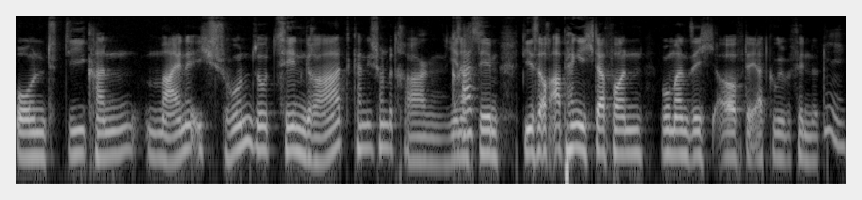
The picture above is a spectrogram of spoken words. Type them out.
Und die kann, meine ich schon, so 10 Grad kann die schon betragen. Je Krass. nachdem, die ist auch abhängig davon, wo man sich auf der Erdkugel befindet. Hm.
